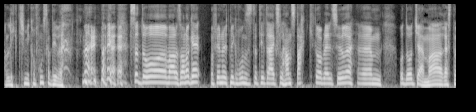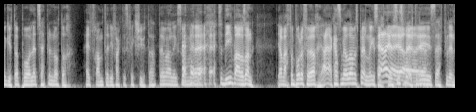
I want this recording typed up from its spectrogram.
Han likte ikke mikrofonstativet. Nei. Nei. Så da var det sånn, ok, vi finner ut mikrofonstativ til Axel. Han stakk da og ble litt sure. Um, og da jamma resten av gutta på Led Zeppelin-låter. Helt fram til de faktisk fikk skyte. Det var liksom, eh, så de bare sånn De har vært med på det før. Ja, ja, hva som gjør det med spillene? spiller Zeppelin? Ja, ja, ja, Så spilte de Zeppelin.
